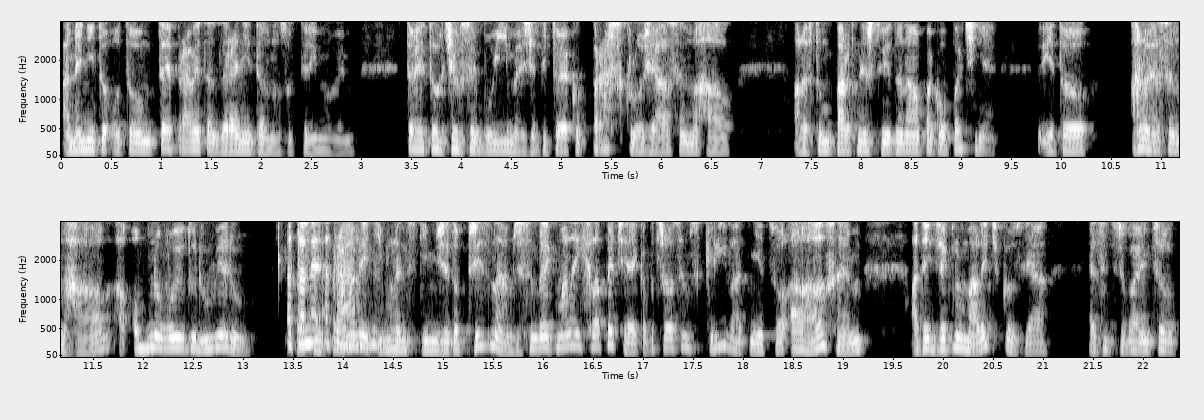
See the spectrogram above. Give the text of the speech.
A není to o tom, to je právě ta zranitelnost, o které mluvím. To je to, čeho se bojíme, že by to jako prasklo, že já jsem lhal. Ale v tom partnerství je to naopak opačně. Je to, ano, já jsem lhal a obnovuju tu důvěru. A tam vlastně je, a tam... právě tímhle s tím, že to přiznám, že jsem byl jak malý chlapeček a potřeboval jsem skrývat něco a lhal jsem. A teď řeknu maličkost, já, já si třeba něco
